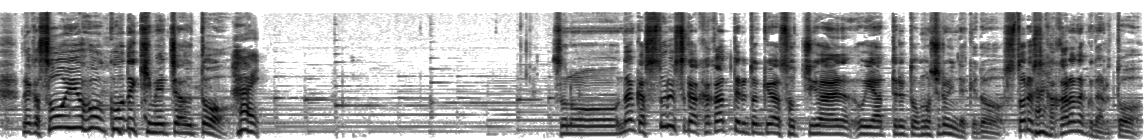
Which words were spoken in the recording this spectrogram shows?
なんかそういう方向で決めちゃうと、はい、そのなんかストレスがかかってる時はそっち側をやってると面白いんだけどストレスかからなくなると、はい、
